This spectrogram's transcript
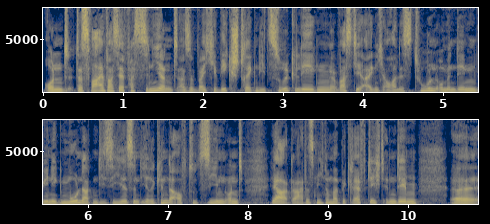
Und das war einfach sehr faszinierend. Also welche Wegstrecken die zurücklegen, was die eigentlich auch alles tun, um in den wenigen Monaten, die sie hier sind, ihre Kinder aufzuziehen. Und ja, da hat es mich nochmal bekräftigt in dem äh,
